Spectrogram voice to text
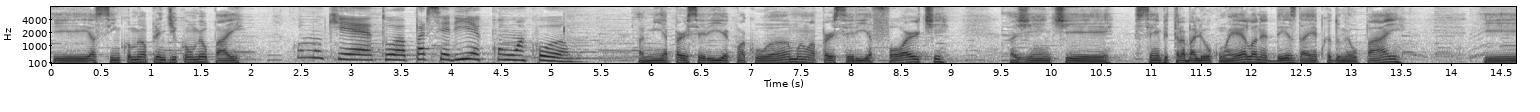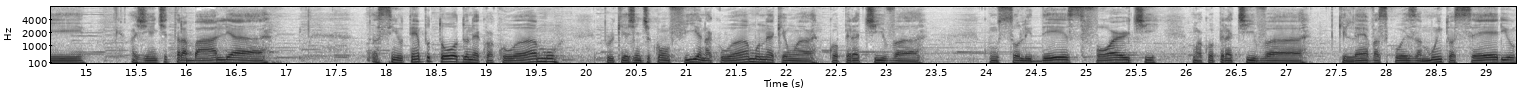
e assim como eu aprendi com o meu pai. Como que é a tua parceria com a Coamo? A minha parceria com a Coama é uma parceria forte. A gente sempre trabalhou com ela, né, desde a época do meu pai. E a gente trabalha assim o tempo todo, né, com a Coamo, porque a gente confia na Coamo, né, que é uma cooperativa com solidez forte, uma cooperativa que leva as coisas muito a sério,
